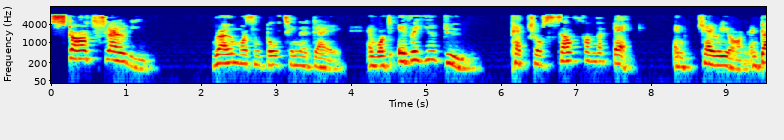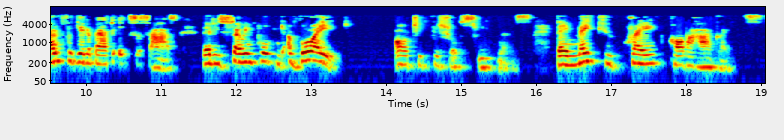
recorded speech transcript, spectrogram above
Start slowly. Rome wasn't built in a day. And whatever you do, pat yourself on the back and carry on. And don't forget about exercise. That is so important. Avoid artificial sweeteners. They make you crave carbohydrates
